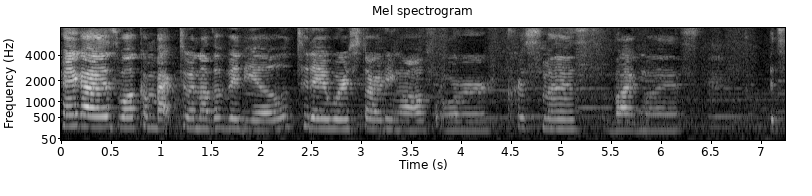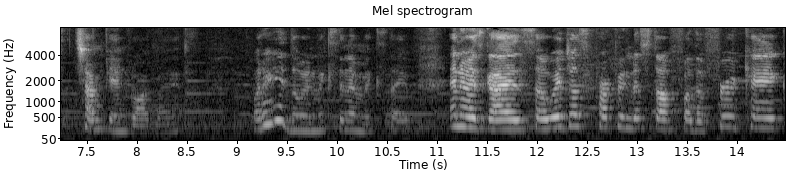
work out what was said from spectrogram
Hey guys, welcome back to another video. Today we're starting off our Christmas Vlogmas. It's champion Vlogmas. What are you doing mixing a mixtape? Anyways guys, so we're just prepping the stuff for the fruit cake.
